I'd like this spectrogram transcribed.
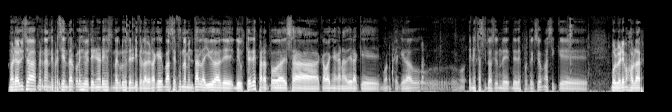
María Luisa Fernández, presidenta del Colegio de Veterinarios de Santa Cruz de Tenerife. La verdad que va a ser fundamental la ayuda de, de ustedes para toda esa cabaña ganadera que, bueno, que ha quedado en esta situación de, de desprotección. Así que volveremos a hablar.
